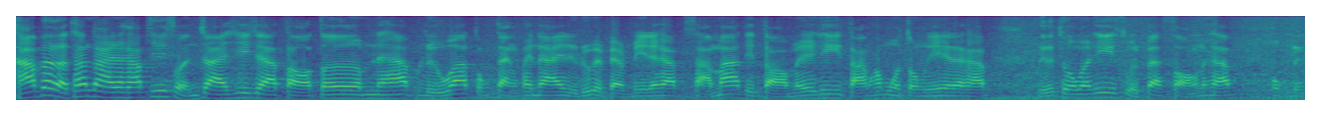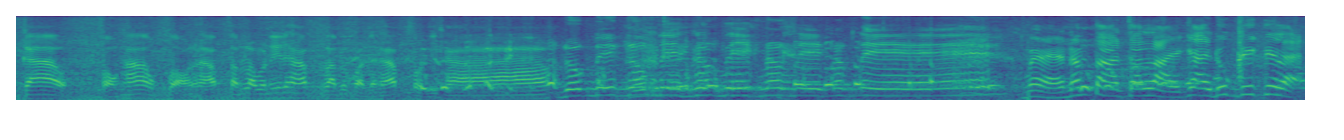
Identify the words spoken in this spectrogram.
ครับถ้าเกิดท่านใดนะครับที่สนใจที่จะต่อเติมนะครับ หรือว่าตกแต่งภายในหรือรูปแบบแบบนี้นะครับ สามารถติดต่อมาได้ที่ตามข้อมูลตรงนี้นะครับ หรือโทรมาที่ 082 นะครับ 619 2562 นะครับสำหรับวันนี้นะครับลาไปก่อนนะครับ สวัสดีครับดุกดิกดุกดิกดุกดิกดุกดิกดุกดิกแหมน้ำตาจะไหลก็ไอ้ดุกดิกนี่แหละ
